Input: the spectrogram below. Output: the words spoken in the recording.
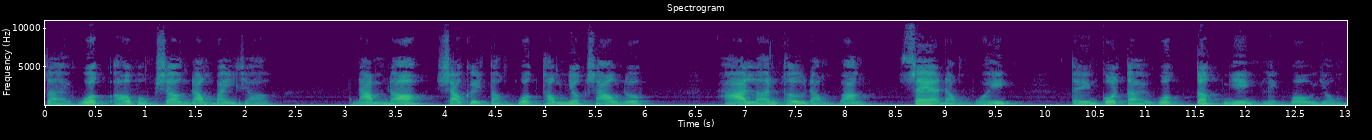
Tề quốc ở vùng sơn đông bây giờ. Năm đó sau khi tần quốc thống nhất sáu nước hạ lệnh thư đồng văn xe đồng quỹ tiền của tề quốc tất nhiên liền vô dụng.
